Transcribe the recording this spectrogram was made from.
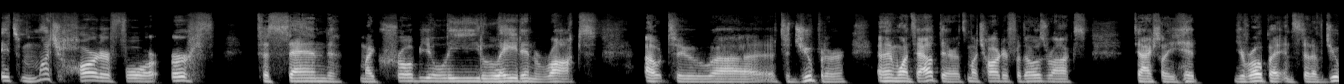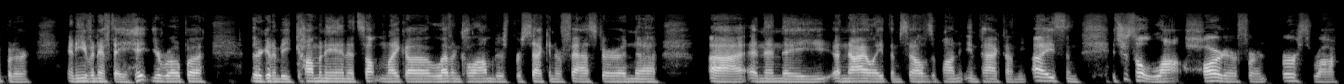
it's much harder for Earth to send microbially laden rocks out to uh, to Jupiter, and then once out there, it's much harder for those rocks to actually hit Europa instead of Jupiter. And even if they hit Europa, they're going to be coming in at something like uh, 11 kilometers per second or faster, and uh, uh, and then they annihilate themselves upon impact on the ice. And it's just a lot harder for an Earth rock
